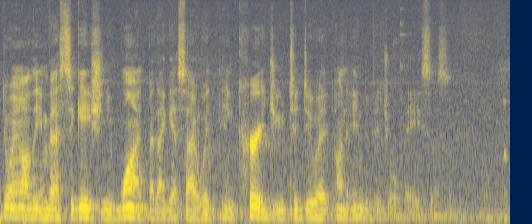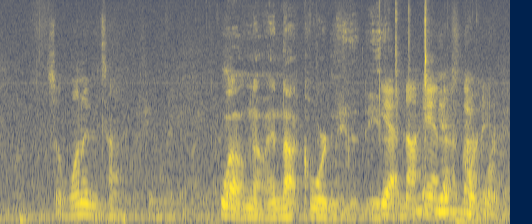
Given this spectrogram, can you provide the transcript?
doing all the investigation you want, but I guess I would encourage you to do it on an individual basis. So one at a time, if you want to go. Well, no, and not coordinated either. Yeah, not, and Yes, not not coordinated.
